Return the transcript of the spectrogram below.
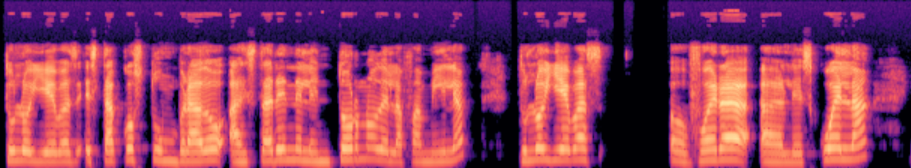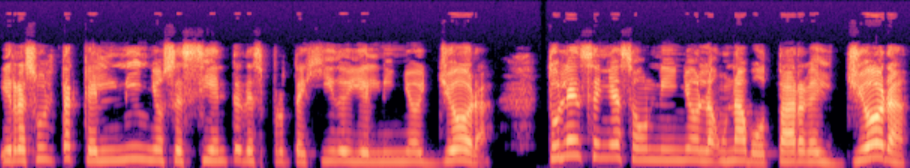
tú lo llevas, está acostumbrado a estar en el entorno de la familia, tú lo llevas fuera a la escuela y resulta que el niño se siente desprotegido y el niño llora. Tú le enseñas a un niño una botarga y llora.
